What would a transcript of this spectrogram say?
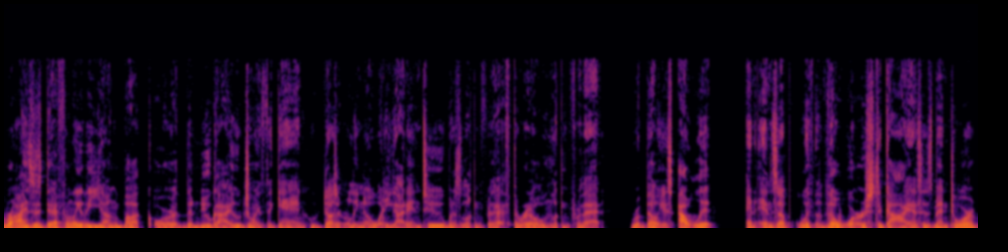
Ryze is definitely the young buck or the new guy who joins the gang who doesn't really know what he got into, but is looking for that thrill and looking for that rebellious outlet and ends up with the worst guy as his mentor.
